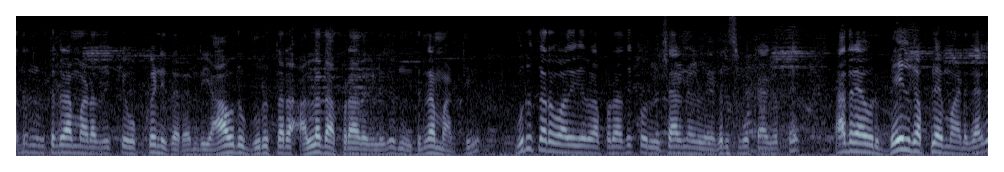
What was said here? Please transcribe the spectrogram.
ಅದನ್ನು ವಿತ್ಡ್ರಾ ಮಾಡೋದಕ್ಕೆ ಒಪ್ಕೊಂಡಿದ್ದಾರೆ. ಅಂದರೆ ಯಾವುದು ಗುರುತರ ಅಲ್ಲದ ಅಪರಾಧಗಳಿದೆ ಅದನ್ನು ವಿತ್ಡ್ರಾ ಮಾಡ್ತೀವಿ. ಗುರುತರವಾಗಿರೋ ಅಪರಾಧಕ್ಕೆ ಒಂದು ವಿಚಾರಣೆಗಳನ್ನು ಎದುರಿಸಬೇಕಾಗುತ್ತೆ. ಆದರೆ ಅವರು ಬೇಲ್ಗೆ ಅಪ್ಲೈ ಮಾಡಿದಾಗ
